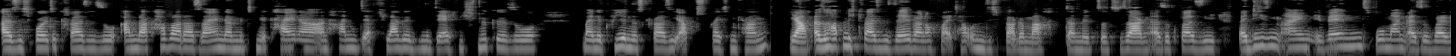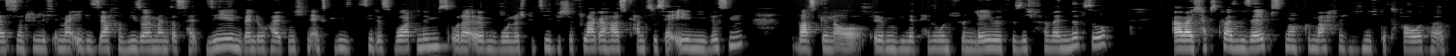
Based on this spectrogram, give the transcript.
Also ich wollte quasi so undercover da sein, damit mir keiner anhand der Flagge, mit der ich mich schmücke, so meine Queerness quasi absprechen kann. Ja, also habe mich quasi selber noch weiter unsichtbar gemacht damit sozusagen. Also quasi bei diesem einen Event, wo man, also weil das ist natürlich immer eh die Sache, wie soll man das halt sehen, wenn du halt nicht ein explizites Wort nimmst oder irgendwo eine spezifische Flagge hast, kannst du es ja eh nie wissen, was genau irgendwie eine Person für ein Label für sich verwendet so. Aber ich habe es quasi selbst noch gemacht, weil ich mich nicht getraut habe.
